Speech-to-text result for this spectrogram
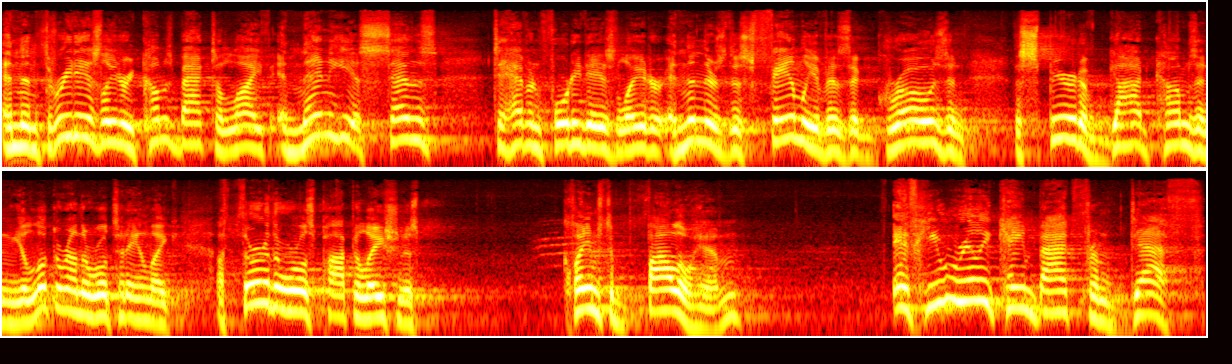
and then three days later he comes back to life, and then he ascends to heaven 40 days later, and then there's this family of his that grows and the Spirit of God comes, and you look around the world today, and like a third of the world's population is, claims to follow him. If he really came back from death,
